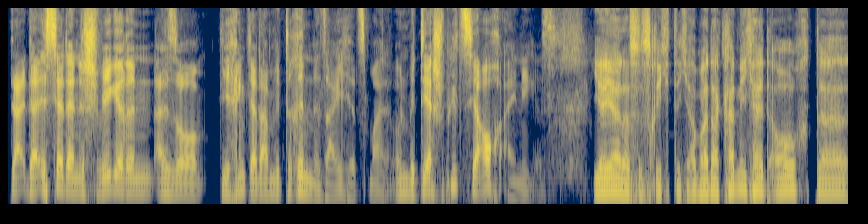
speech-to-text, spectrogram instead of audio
da, da ist ja deine Schwägerin, also die hängt ja da mit drin, sage ich jetzt mal. Und mit der spielst du ja auch einiges. Ja, ja, das ist richtig. Aber da kann ich halt auch, da,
